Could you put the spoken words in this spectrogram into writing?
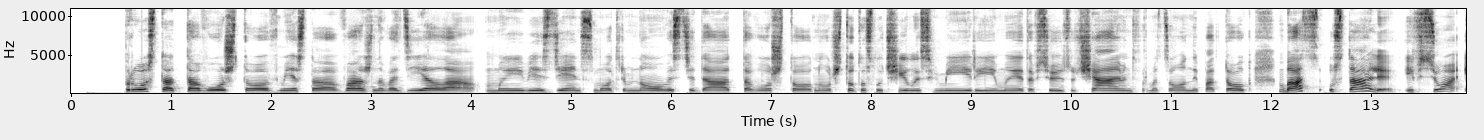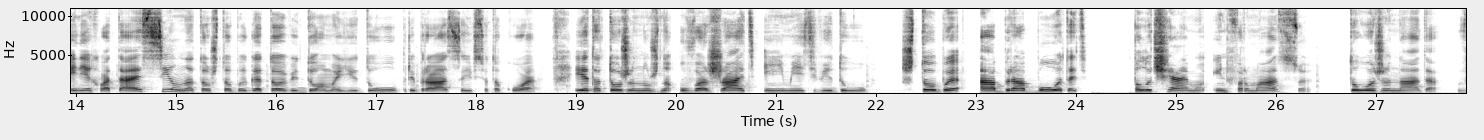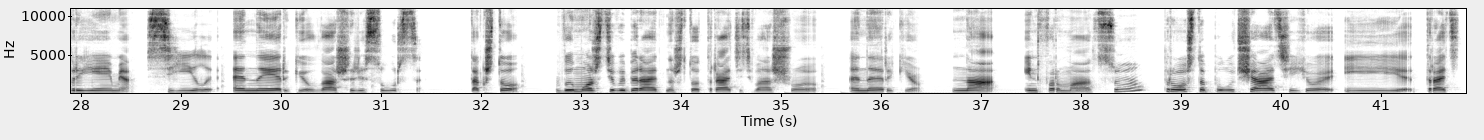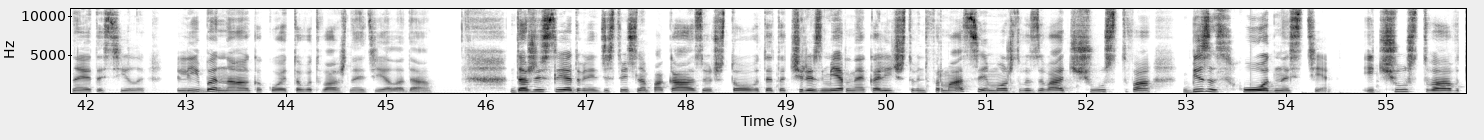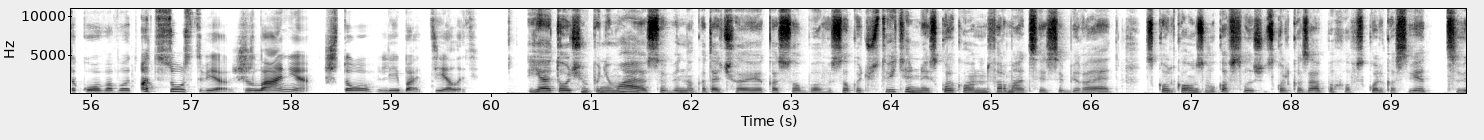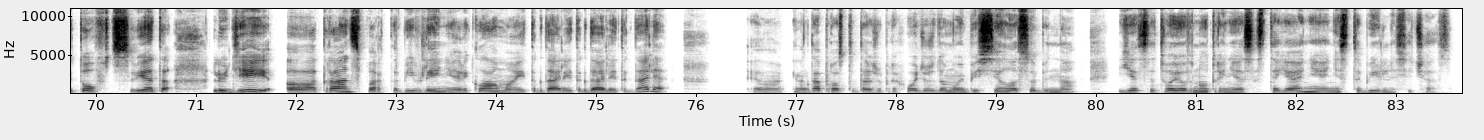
Просто от того, что вместо важного дела мы весь день смотрим новости, да, от того, что ну, вот что-то случилось в мире, и мы это все изучаем, информационный поток, бац, устали, и все, и не хватает сил на то, чтобы готовить дома еду, прибраться и все такое. И это тоже нужно уважать и иметь в виду, чтобы обработать получаемую информацию, тоже надо время, силы, энергию, ваши ресурсы. Так что вы можете выбирать, на что тратить вашу энергию. На информацию, просто получать ее и тратить на это силы, либо на какое-то вот важное дело, да. Даже исследования действительно показывают, что вот это чрезмерное количество информации может вызывать чувство безысходности, и чувство вот такого вот отсутствия желания что-либо делать. Я это очень понимаю, особенно когда человек особо высокочувствительный, сколько он информации собирает, сколько он звуков слышит, сколько запахов, сколько свет, цветов, цвета, людей, э, транспорт, объявления, реклама и так далее, и так далее, и так далее. Э, иногда просто даже приходишь домой без сил, особенно если твое внутреннее состояние нестабильно сейчас.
